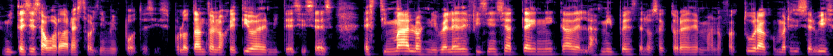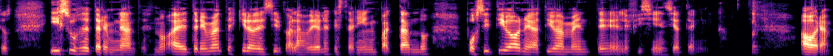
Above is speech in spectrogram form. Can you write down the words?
Mi tesis abordará esta última hipótesis. Por lo tanto, el objetivo de mi tesis es estimar los niveles de eficiencia técnica de las MIPES de los sectores de manufactura, comercio y servicios y sus determinantes. ¿no? A determinantes quiero decir con las variables que estarían impactando positiva o negativamente en la eficiencia técnica. Ahora,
